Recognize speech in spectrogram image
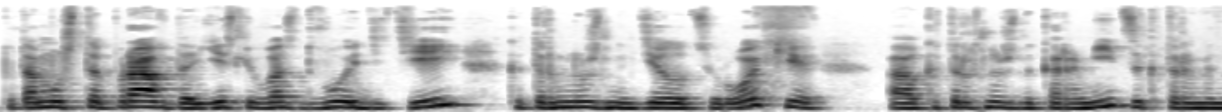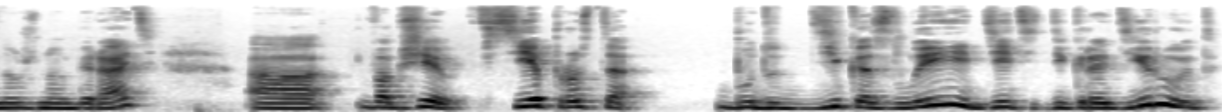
Потому что, правда, если у вас двое детей, которым нужно делать уроки, а, которых нужно кормить, за которыми нужно убирать, а, вообще все просто будут дико злые, дети деградируют,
